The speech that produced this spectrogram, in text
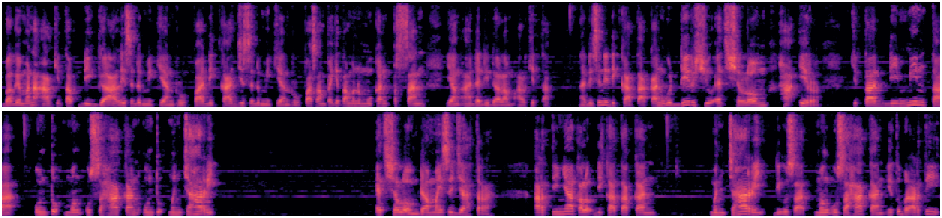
bagaimana Alkitab digali sedemikian rupa, dikaji sedemikian rupa sampai kita menemukan pesan yang ada di dalam Alkitab. Nah, di sini dikatakan wedirshu et shalom hair. Kita diminta untuk mengusahakan untuk mencari et shalom, damai sejahtera. Artinya kalau dikatakan mencari, diusah, mengusahakan itu berarti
